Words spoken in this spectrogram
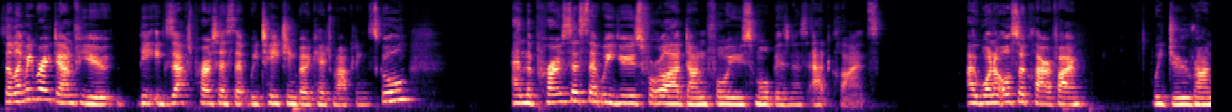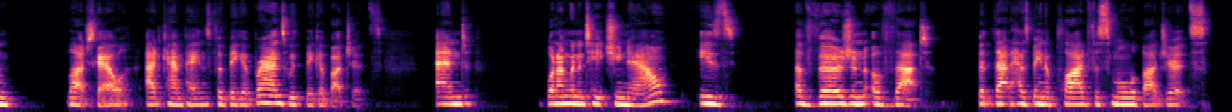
So let me break down for you the exact process that we teach in Birdcage Marketing School and the process that we use for all our done for you small business ad clients. I want to also clarify we do run large scale ad campaigns for bigger brands with bigger budgets. And what I'm going to teach you now is a version of that, but that has been applied for smaller budgets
